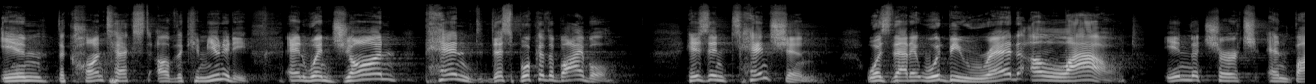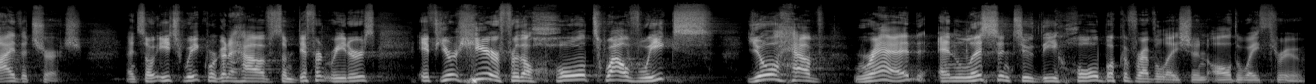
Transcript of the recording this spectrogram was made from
in the context of the community. And when John penned this book of the Bible, his intention was that it would be read aloud in the church and by the church. And so each week we're going to have some different readers. If you're here for the whole 12 weeks, you'll have read and listened to the whole book of Revelation all the way through.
